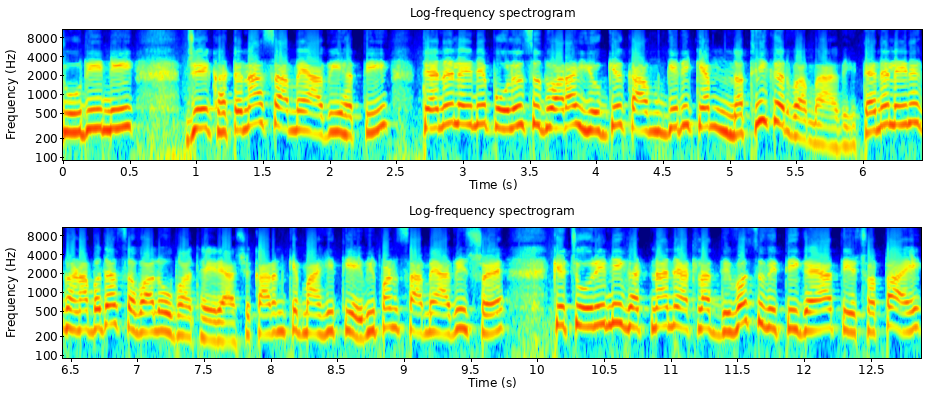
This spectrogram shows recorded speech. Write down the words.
ચોરીની જે ઘટના સામે આવી હતી, તેને લઈને પોલીસ દ્વારા યોગ્ય કામગીરી કેમ નથી કરવામાં આવી? તેને લઈને ઘણા બધા સવાલો ઊભા થઈ રહ્યા છે. કારણ કે માહિતી એવી પણ સામે આવી છે કે ચોરીની ઘટનાને આટલા દિવસ વીતી ગયા તે છતાંય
